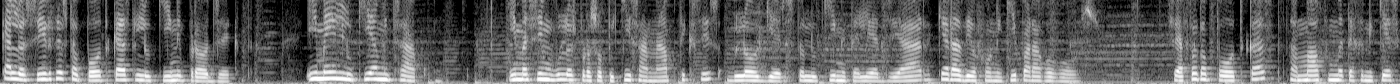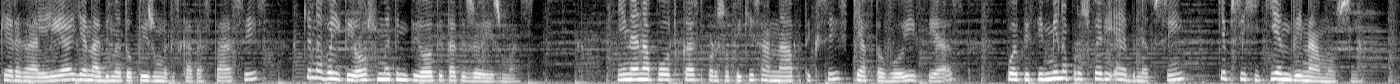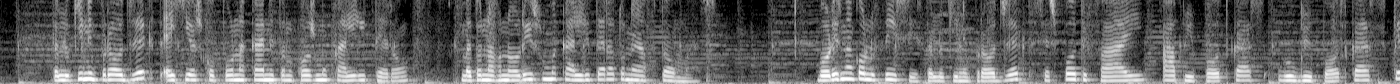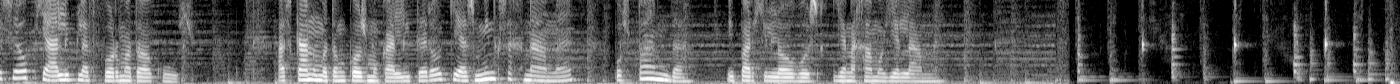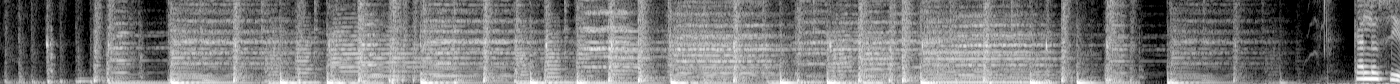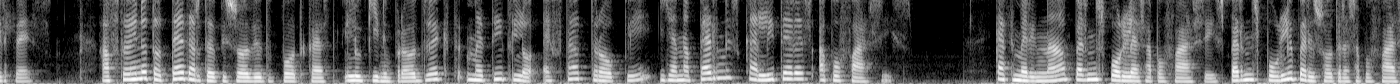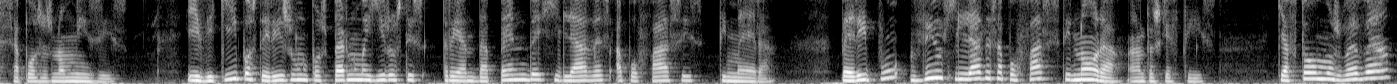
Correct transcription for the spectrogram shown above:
Καλώς ήρθες στο podcast Λουκίνι Project. Είμαι η Λουκία Μιτσάκου. Είμαι σύμβουλος προσωπικής ανάπτυξης, blogger στο lukini.gr και ραδιοφωνική παραγωγός. Σε αυτό το podcast θα μάθουμε τεχνικές και εργαλεία για να αντιμετωπίζουμε τις καταστάσεις και να βελτιώσουμε την ποιότητα της ζωής μας. Είναι ένα podcast προσωπικής ανάπτυξης και αυτοβοήθειας που επιθυμεί να προσφέρει έμπνευση και ψυχική ενδυνάμωση. Το Lukini Project έχει ως σκοπό να κάνει τον κόσμο καλύτερο με το να γνωρίσουμε καλύτερα τον εαυτό μας. Μπορείς να ακολουθήσεις το Lukini Project σε Spotify, Apple Podcasts, Google Podcasts και σε όποια άλλη πλατφόρμα το ακούς. Ας κάνουμε τον κόσμο καλύτερο και ας μην ξεχνάμε πως πάντα υπάρχει λόγος για να χαμογελάμε. Καλώς ήρθες! Αυτό είναι το τέταρτο επεισόδιο του podcast Lukini Project με τίτλο «7 τρόποι για να παίρνεις καλύτερες αποφάσεις». Καθημερινά παίρνεις πολλές αποφάσεις, παίρνεις πολύ περισσότερες αποφάσεις από όσες νομίζεις. Οι ειδικοί υποστηρίζουν πως παίρνουμε γύρω στις 35.000 αποφάσεις τη μέρα. Περίπου 2.000 αποφάσεις την ώρα, αν το σκεφτείς. Και αυτό όμως βέβαια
